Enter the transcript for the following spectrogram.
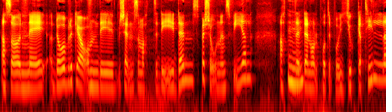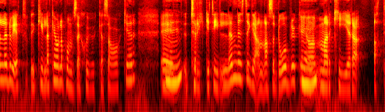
Alltså nej, då brukar jag om det känns som att det är den personens fel. Att Mm. den håller på typ att jucka till eller du vet, killar kan ju hålla på med så här sjuka saker. Eh, Mm. Trycker till en lite grann, alltså då brukar jag Mm. markera att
